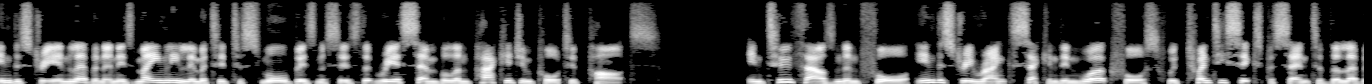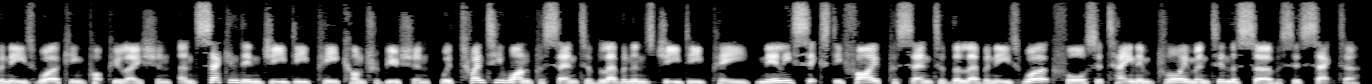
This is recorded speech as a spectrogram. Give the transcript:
Industry in Lebanon is mainly limited to small businesses that reassemble and package imported parts. In 2004, industry ranked second in workforce, with 26% of the Lebanese working population, and second in GDP contribution, with 21% of Lebanon's GDP. Nearly 65% of the Lebanese workforce attain employment in the services sector.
